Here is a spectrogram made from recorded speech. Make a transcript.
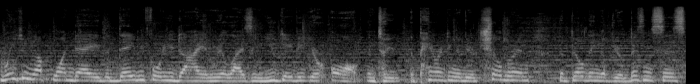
waking up one day, the day before you die, and realizing you gave it your all into the parenting of your children, the building of your businesses,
